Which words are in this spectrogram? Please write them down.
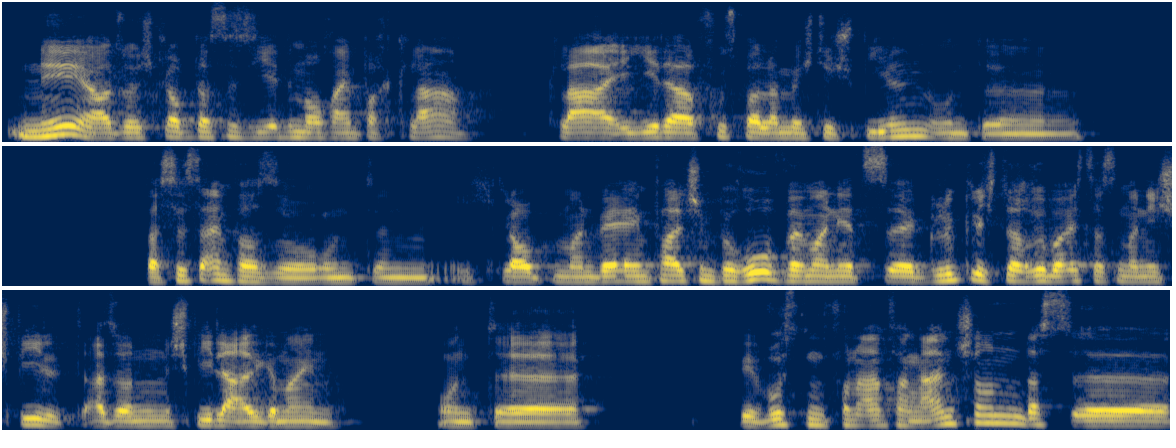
Nee, also ich glaube, das ist jedem auch einfach klar. Klar, jeder Fußballer möchte spielen und äh, das ist einfach so. Und ähm, ich glaube, man wäre im falschen Beruf, wenn man jetzt äh, glücklich darüber ist, dass man nicht spielt. Also ein Spieler allgemein. Und äh, wir wussten von Anfang an schon, dass äh,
